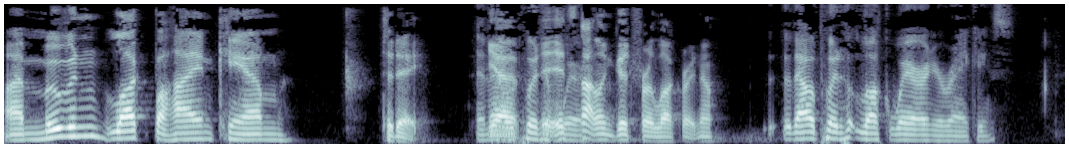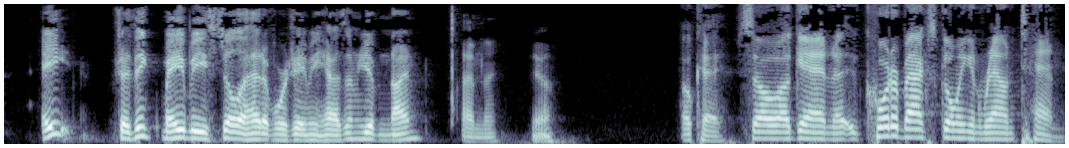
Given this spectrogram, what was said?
I'm moving Luck behind Cam today. And that Yeah, would put him it's where? not looking good for Luck right now. that would put Luck where in your rankings? Eight, which I think may be still ahead of where Jamie has him. You have nine? I have nine. Yeah. Okay. So again, uh, quarterbacks going in round 10.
